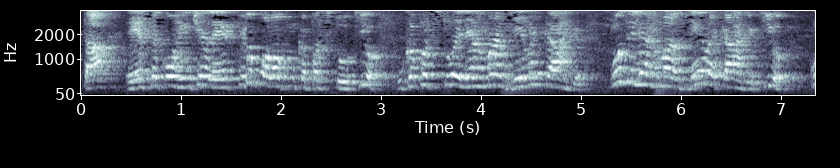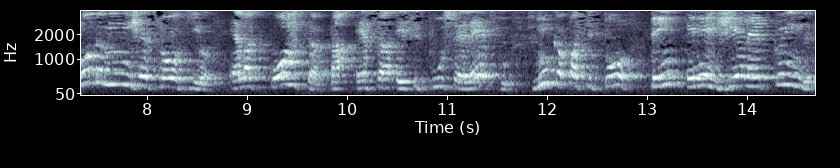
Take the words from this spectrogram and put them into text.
tá, essa corrente elétrica. Eu coloco um capacitor aqui, ó, o capacitor ele armazena carga. Quando ele armazena carga aqui, ó, quando a minha injeção aqui, ó, ela corta tá, essa, esse pulso elétrico, no capacitor tem energia elétrica ainda.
